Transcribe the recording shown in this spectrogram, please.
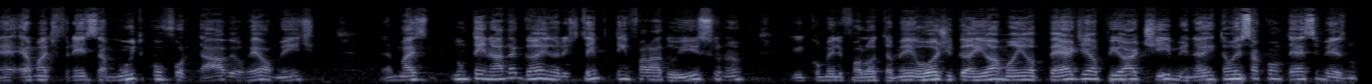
Né? É uma diferença muito confortável, realmente, é, mas não tem nada ganho. Ele sempre tem falado isso, né? E como ele falou também, hoje ganhou, amanhã perde, é o pior time, né? Então isso acontece mesmo.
